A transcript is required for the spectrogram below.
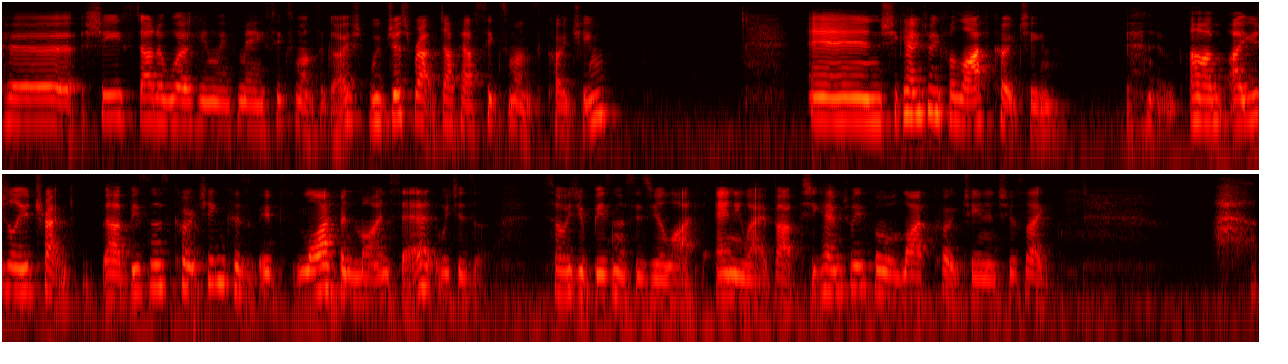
Her she started working with me six months ago. We've just wrapped up our six month coaching, and she came to me for life coaching. um, I usually attract uh, business coaching because it's life and mindset, which is so is your business is your life anyway. But she came to me for life coaching, and she was like,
